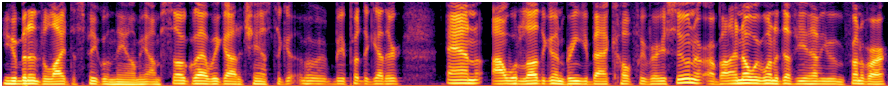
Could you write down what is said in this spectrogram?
You've been a delight to speak with Naomi. I'm so glad we got a chance to uh, be put together, and I would love to go and bring you back hopefully very soon. Or, but I know we want to definitely have you in front of our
